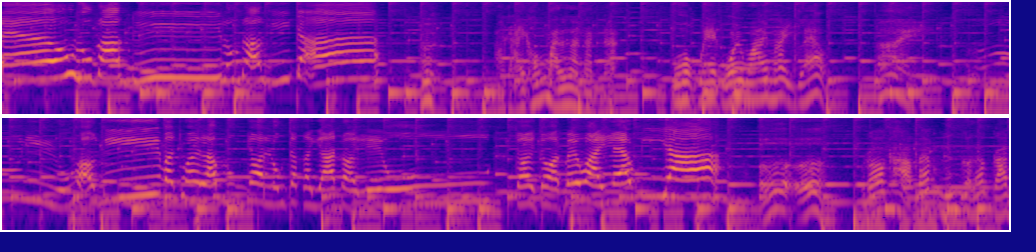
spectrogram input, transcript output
แล้วลุงทองดีลุงทองดีจ้าอะไรของมันล่ะนั่นนะโวกเวกโวยวายมาอีกแล้วเฮ้ยอู้นี่ลุงทองดีมาช่วยรับลุงยอดลงจักรยานหน่อยเร็วจอยจอดไม่ไหวแล้วนี่ยาเออเออรอข้าแป๊บนึงก็แล้วกัน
